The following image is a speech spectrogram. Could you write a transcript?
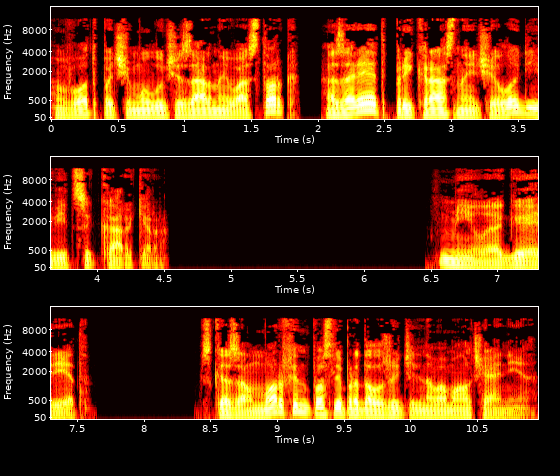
Вот почему лучезарный восторг озаряет прекрасное чело девицы Каркер. «Милая Гэрриет», — сказал Морфин после продолжительного молчания.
